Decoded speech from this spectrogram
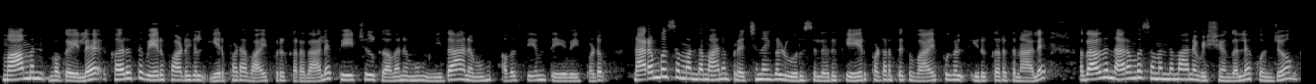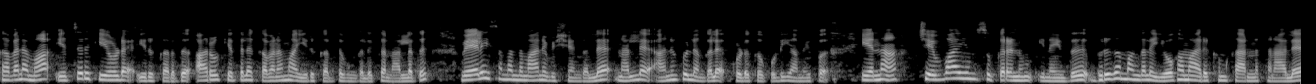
மாமன் வகையில கருத்து வேறுபாடுகள் ஏற்பட வாய்ப்பு இருக்கிறதால பேச்சில் கவனமும் நிதானமும் அவசியம் தேவைப்படும். நரம்பு சம்பந்தமான பிரச்சனைகள் ஒரு சிலருக்கு ஏற்படுறதுக்கு வாய்ப்புகள் இருக்கிறதுனால அதாவது நரம்பு சம்பந்தமான விஷயங்கள்ல கொஞ்சம் கவனமா எச்சரிக்கையோட இருக்கிறது ஆரோக்கியத்துல கவனமா இருக்கிறது உங்களுக்கு நல்லது. வேலை சம்பந்தமான விஷயங்கள்ல நல்ல அனுகூலங்களை கொடுக்கக்கூடிய அமைப்பு. ஏன்னா செவ்வாயும் சுக்கரனும் இணைந்து பிருகமங்கல யோகமா இருக்கும் காரணத்தினால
